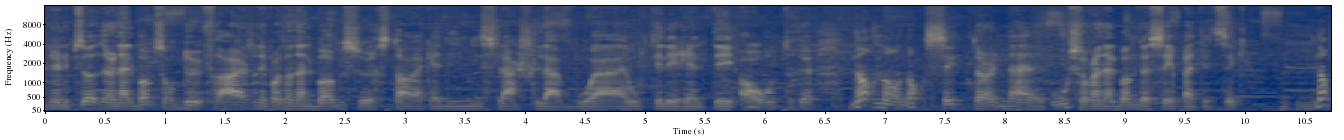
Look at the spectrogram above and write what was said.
un épisode d'un album sur deux frères, ce n'est pas un album sur Star Academy slash La Voix ou télé-réalité autre. Non, non, non, c'est un ou sur un album de cire pathétique. Non,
